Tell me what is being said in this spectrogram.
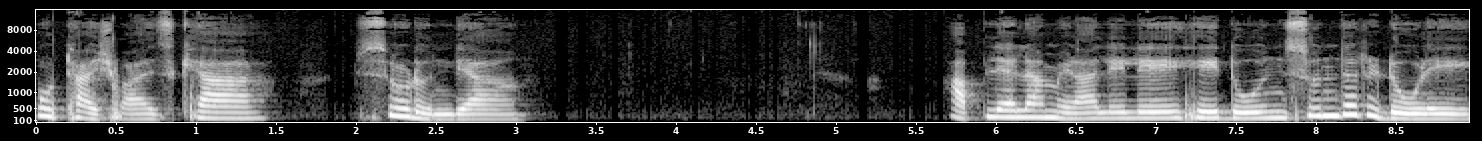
मोठा श्वास घ्या. सोडून द्या. आपल्याला मिळालेले हे दोन सुंदर डोळे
